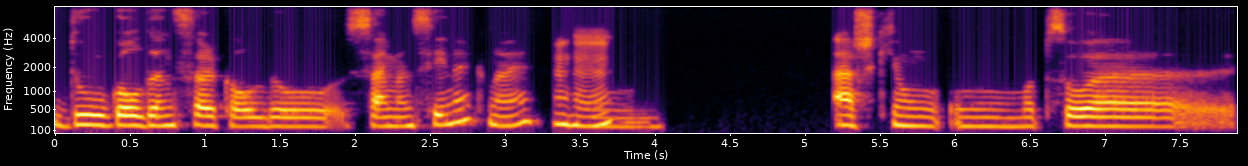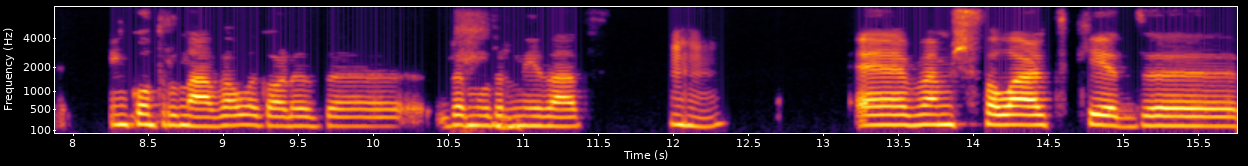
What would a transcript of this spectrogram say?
do Golden Circle do Simon Sinek, não é? Uhum. Um, acho que um, uma pessoa incontornável agora da, da modernidade. Uhum. É, vamos falar de quê? De,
